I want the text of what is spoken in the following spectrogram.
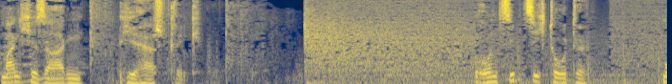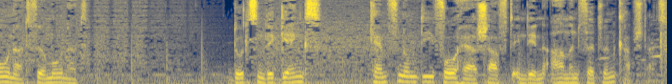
Manche sagen, hier herrscht Krieg. Rund 70 Tote, Monat für Monat. Dutzende Gangs kämpfen um die Vorherrschaft in den armen Vierteln Kapstadts.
